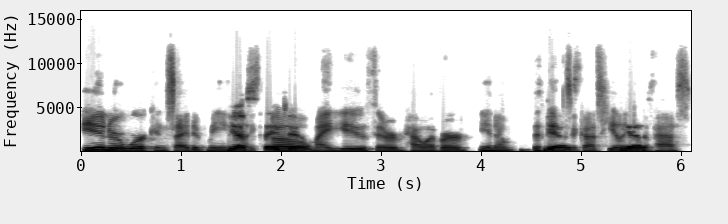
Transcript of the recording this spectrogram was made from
inner work inside of me. Yes, like, they oh, do. My youth, or however you know the things Yes, that God's healing in the yes.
